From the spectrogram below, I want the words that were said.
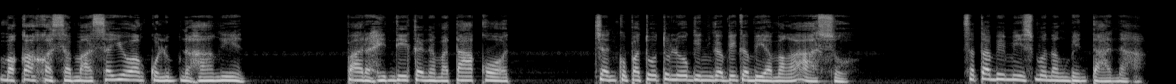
Makakasama sa iyo ang kulob na hangin. Para hindi ka na matakot, Diyan ko patutulugin gabi-gabi ang mga aso. Sa tabi mismo ng bintana.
